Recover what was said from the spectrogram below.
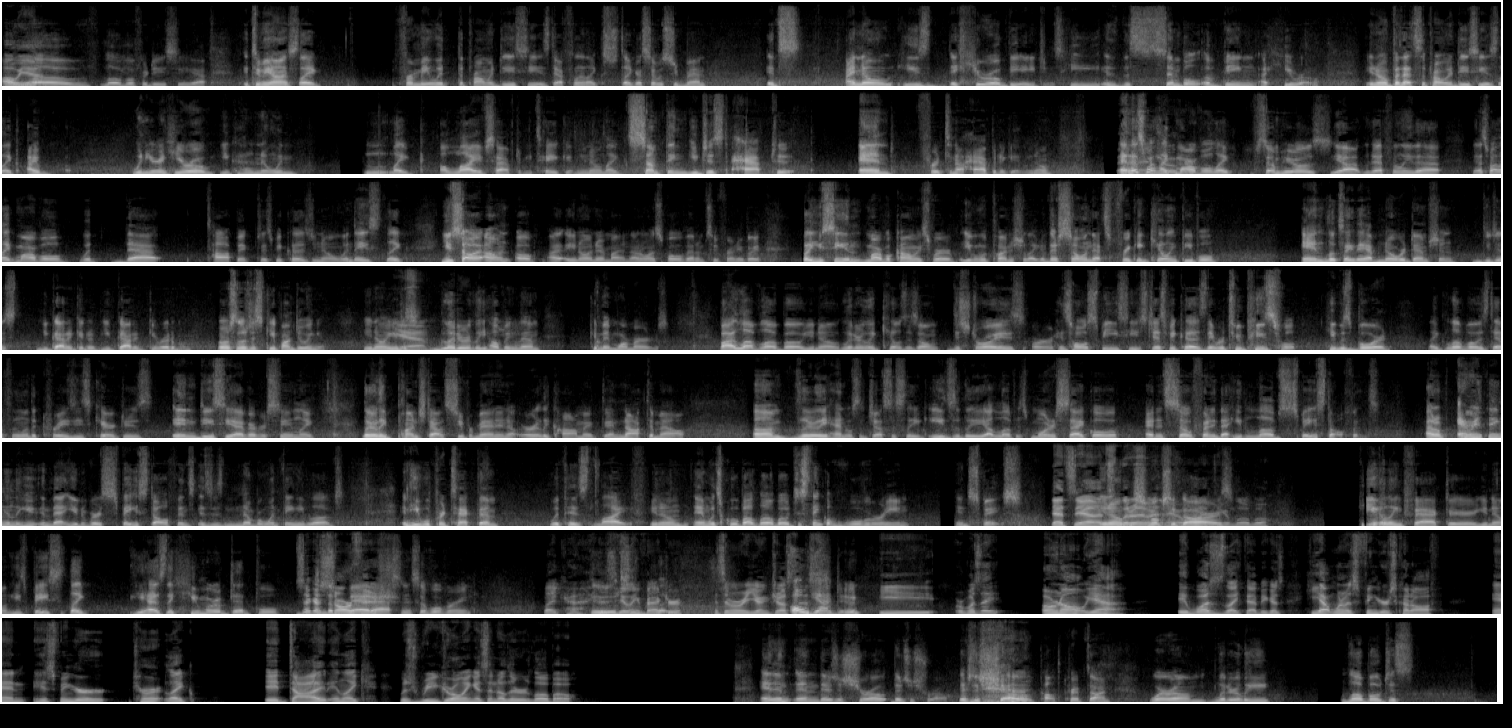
Oh, I yeah. love Lobo for DC. Yeah, to be honest, like for me, with the problem with DC is definitely like like I said with Superman, it's I know he's the hero of the ages. He is the symbol of being a hero, you know. But that's the problem with DC is like I, when you're a hero, you gotta know when like a lives have to be taken. You know, like something you just have to end for it to not happen again. You know. And that's why like Joker. Marvel. Like some heroes, yeah, definitely that. That's why I like Marvel with that topic, just because you know when they like you saw. I don't. Oh, I, you know, never mind. I don't want to spoil Venom two for anybody. But you see in Marvel comics where even with Punisher, like if there's someone that's freaking killing people, and looks like they have no redemption, you just you gotta get it. You gotta get rid of them, or else they'll just keep on doing it. You know, you're Yeah. just literally helping them commit more murders. But I love Lobo, you know, literally kills his own, destroys or his whole species just because they were too peaceful. He was bored. Like Lobo is definitely one of the craziest characters in DC I've ever seen. Like, literally punched out Superman in an early comic and knocked him out. Um, literally handles the Justice League easily. I love his motorcycle, and it's so funny that he loves space dolphins. Out of everything in the in that universe, space dolphins is his number one thing he loves, and he will protect them with his life. You know. And what's cool about Lobo? Just think of Wolverine in space. That's yeah. That's You know, he literally smokes what I think when I think cigars. Healing factor. You know, he's based like he has the humor of Deadpool He's like a and the starfish. badassness of Wolverine. Like Dude, his healing like- factor. Is remember Young Justice? Oh yeah, dude. he or was it? Oh no, yeah, it was like that because he got one of his fingers cut off, and his finger turned like it died and like was regrowing as another Lobo. And then, and there's a show. There's a show. There's a show called Krypton, where um literally, Lobo just,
